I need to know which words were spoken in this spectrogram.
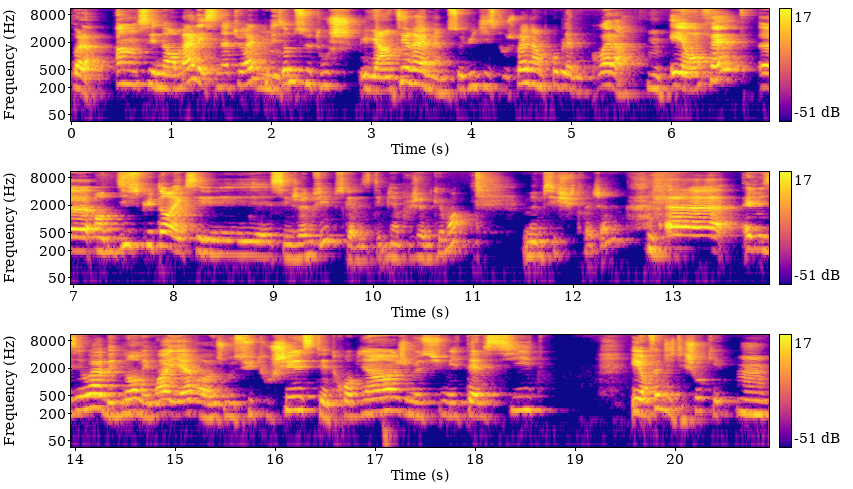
Voilà, un, c'est normal et c'est naturel que Mm. les hommes se touchent. il y a intérêt même celui qui se touche pas il a un problème Voilà. Mm. Et en fait, euh, en discutant avec ces, ces jeunes filles, parce qu'elles étaient bien plus jeunes que moi, même si je suis très jeune, euh, elles me disaient Ouais, mais non, mais moi, hier, euh, je me suis touchée, c'était trop bien, je me suis mis tel site. Et en fait, j'étais choquée. Hmm,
